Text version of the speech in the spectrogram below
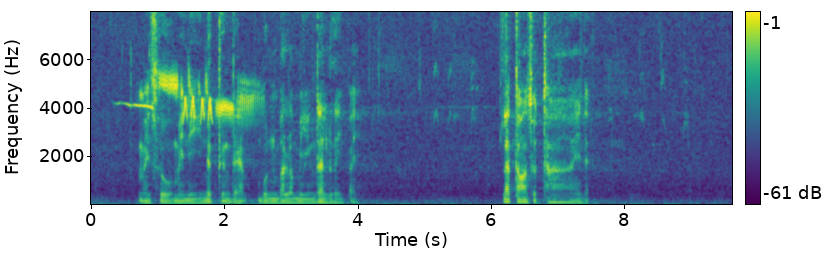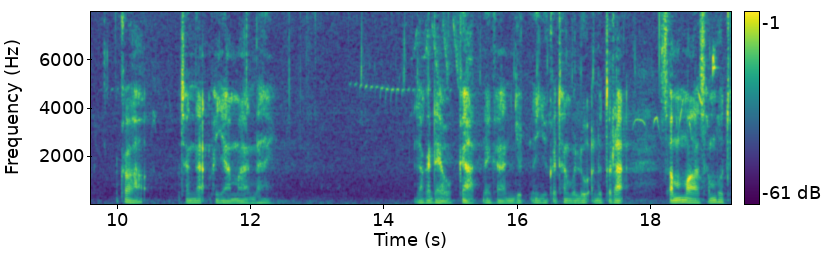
ๆไม่สู้ไม่หนีนึกถึงแต่บุญบารมีของท่านเรื่อยไป และตอนสุดท้ายเนี่ยก็ชนะพยามารได้ แล้วก็ได้โอกาสในการหยุดในอยู่กระทั่งบรรลุอนุตตรสัมมาสัมพุทธ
